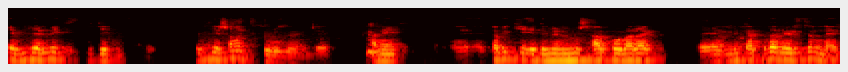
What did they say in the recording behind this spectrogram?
Evlenmek isteyecek misiniz? Biz yaşamak istiyoruz önce. Hani e, tabii ki edinilmiş hak olarak e, evlilik hakkı da versinler.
